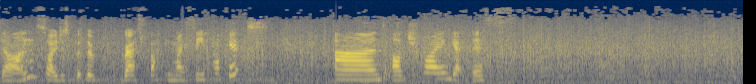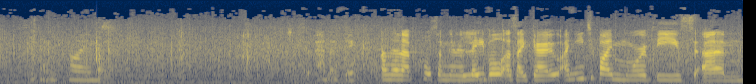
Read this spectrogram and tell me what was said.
done. So I just put the rest back in my seed packet. And I'll try and get this find I think. And then of course I'm going to label as I go. I need to buy more of these um,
